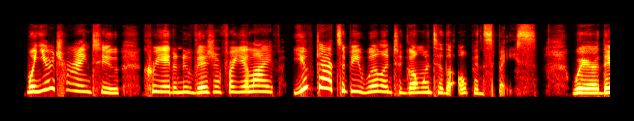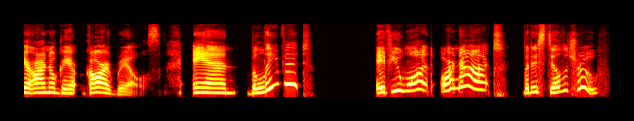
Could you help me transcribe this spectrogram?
When you're trying to create a new vision for your life, you've got to be willing to go into the open space where there are no guardrails. And believe it if you want or not, but it's still the truth.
